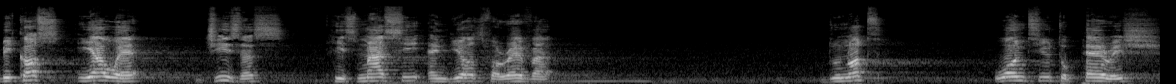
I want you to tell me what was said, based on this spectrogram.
because Yahweh, Jesus, His mercy endures forever, do not want you to perish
